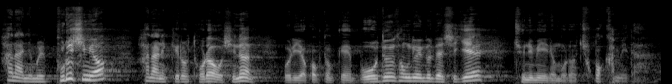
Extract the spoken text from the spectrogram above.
하나님을 부르시며 하나님께로 돌아오시는 우리 역곡동교회 모든 성도님들 되시길 주님의 이름으로 축복합니다.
